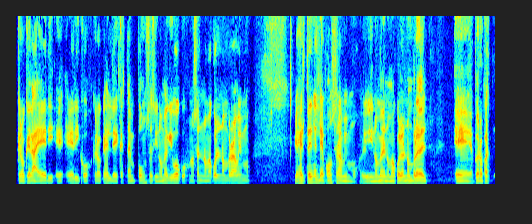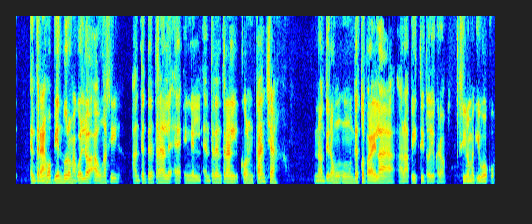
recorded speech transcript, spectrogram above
creo que era Eri, eh, creo que es el de que está en Ponce, si no me equivoco, no sé, no me acuerdo el nombre ahora mismo. Es el trainer de Ponce ahora mismo y no me, no me acuerdo el nombre de él. Eh, pero entrenamos bien duro, me acuerdo, aún así, antes de entrenar, en el, de entrenar con cancha, nos dieron un, de estos para ir a, a la pista y todo, yo creo, si no me equivoco.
